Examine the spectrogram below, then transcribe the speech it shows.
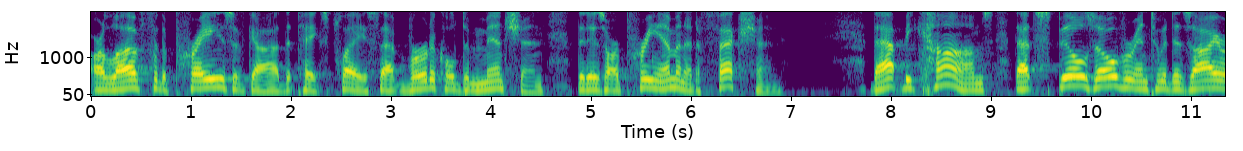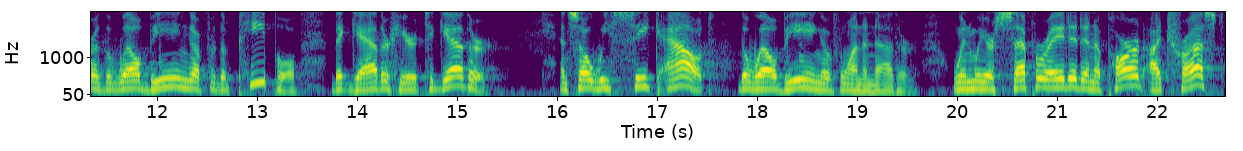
our love for the praise of God that takes place, that vertical dimension that is our preeminent affection, that becomes, that spills over into a desire of the well being of the people that gather here together. And so we seek out the well being of one another. When we are separated and apart, I trust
